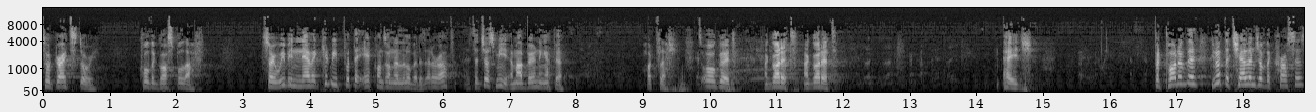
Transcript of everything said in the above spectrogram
to a great story called the gospel life. So we've been never. Could we put the air cons on a little bit? Is that all right? Is it just me? Am I burning up here? Hot flash. It's all good. I got it. I got it. Age. But part of the, you know what the challenge of the cross is?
